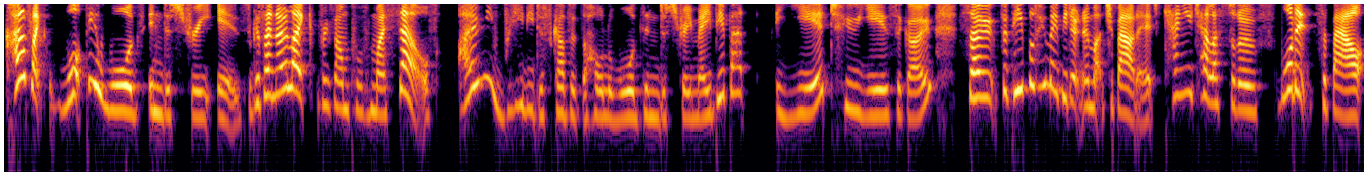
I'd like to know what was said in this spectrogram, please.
kind of like what the awards industry is? Because i know like for example for myself I only really discovered the whole awards industry maybe about a year, two years ago. So, for people who maybe don't know much about it, can you tell us sort of what it's about,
